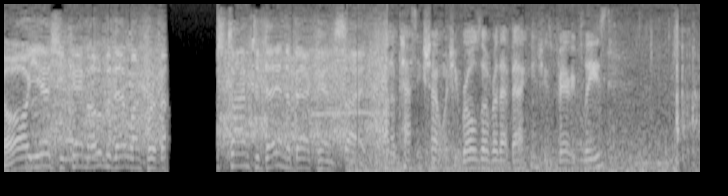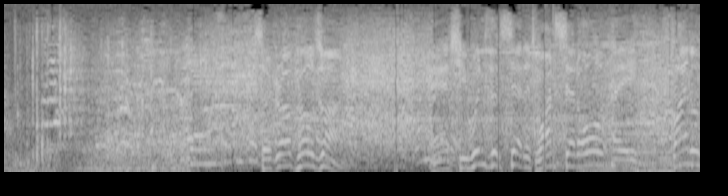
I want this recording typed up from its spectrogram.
Oh yeah, she came over that one for about first time today in the backhand side. On a passing shot, when she rolls over that backhand, she's very pleased. So Graf holds on. And she wins the set. It's one set all. A final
